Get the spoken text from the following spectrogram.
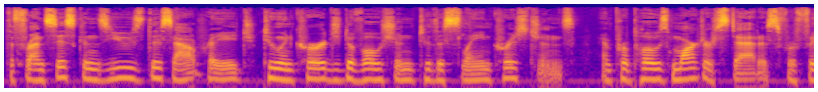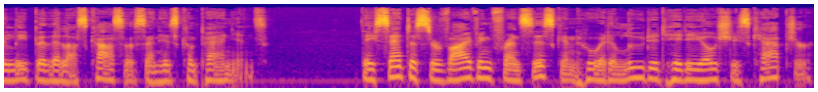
The Franciscans used this outrage to encourage devotion to the slain Christians and propose martyr status for Felipe de las Casas and his companions. They sent a surviving Franciscan who had eluded Hideyoshi's capture,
